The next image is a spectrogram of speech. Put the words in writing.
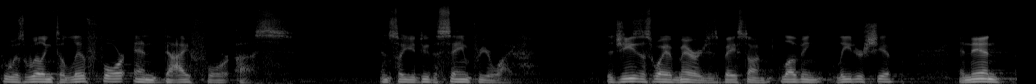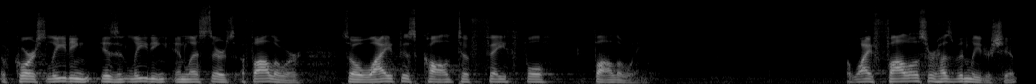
who was willing to live for and die for us. And so you do the same for your wife. The Jesus way of marriage is based on loving leadership. And then, of course, leading isn't leading unless there's a follower. So a wife is called to faithful following. A wife follows her husband leadership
